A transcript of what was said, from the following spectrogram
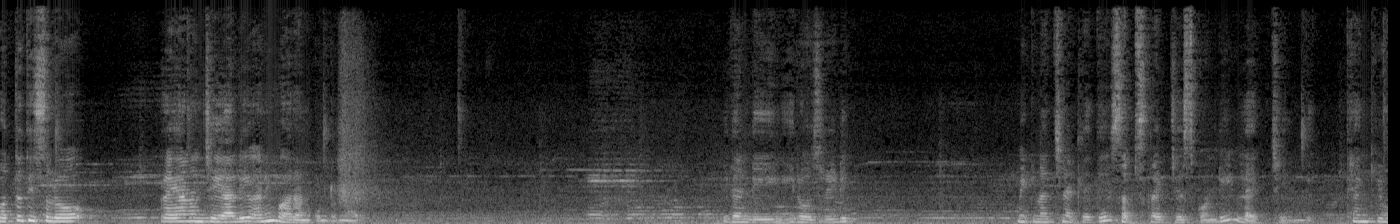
కొత్త దిశలో ప్రయాణం చేయాలి అని వారు అనుకుంటున్నారు. ఇదండి ఈరోజు రీడింగ్ మీకు నచ్చినట్లయితే సబ్స్క్రైబ్ చేసుకోండి లైక్ చేయండి. థ్యాంక్ యూ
